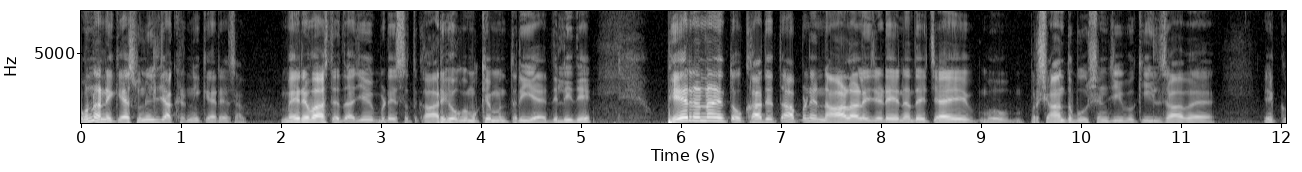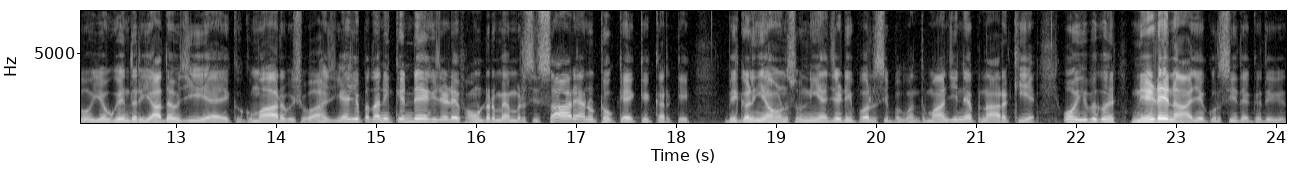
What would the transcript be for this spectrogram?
ਉਹਨਾਂ ਨੇ ਕਿਹਾ, ਸੁਨੀਲ ਜਾਖੜ ਨਹੀਂ ਕਹਿ ਰਿਹਾ ਸਭ। ਮੇਰੇ ਵਾਸਤੇ ਤਾਂ ਅਜੇ ਵੀ ਬੜੇ ਸਤਿਕਾਰਯੋਗ ਮੁੱਖ ਮੰਤਰੀ ਹੈ ਦਿੱਲੀ ਦੇ। ਫਿਰ ਇਹਨਾਂ ਨੇ ਧੋਖਾ ਦਿੱਤਾ, ਆਪਣੇ ਨਾਲ ਵਾਲੇ ਜਿਹੜੇ ਇਹਨਾਂ ਦੇ ਚਾਹੇ ਉਹ ਪ੍ਰਸ਼ਾਂਤ ਭੂਸ਼ਣ ਜੀ, ਵਕੀਲ ਸਾਹਿਬ ਹੈ ਇੱਕ ਉਹ ਯੋਗੇਂਦਰ ਯਾਦਵ ਜੀ ਹੈ, ਇੱਕ ਕੁਮਾਰ ਵਿਸ਼ਵਾਸ ਜੀ ਹੈ ਜੇ ਪਤਾ ਨਹੀਂ ਕਿੰਨੇ ਕੁ ਜਿਹੜੇ ਫਾਊਂਡਰ ਮੈਂਬਰ ਸੀ, ਸਾਰਿਆਂ ਨੂੰ ਠੋਕਿਆ ਇੱਕ ਇੱਕ ਕਰਕੇ ਵੀ ਗਲੀਆਂ ਹੁਣ ਸੁਣਨੀਆਂ ਜਿਹੜੀ ਪਾਲਿਸੀ ਭਗਵੰਤ ਮਾਨ ਜੀ ਨੇ ਅਪਣਾ ਰੱਖੀ ਹੈ, ਉਹ ਇਹ ਵੀ ਕੋਈ ਨੇੜੇ ਨਾ ਆ ਜੇ ਕੁਰਸੀ ਦੇ ਕਦੇ,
